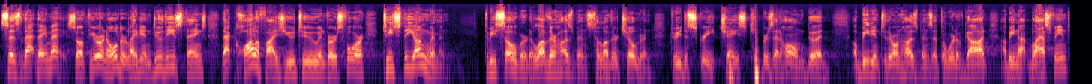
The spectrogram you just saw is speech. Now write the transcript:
says that they may. So if you're an older lady and do these things, that qualifies you to, in verse 4, teach the young women to be sober, to love their husbands, to love their children, to be discreet, chaste, keepers at home, good, obedient to their own husbands, that the word of God uh, be not blasphemed.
